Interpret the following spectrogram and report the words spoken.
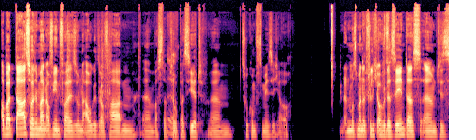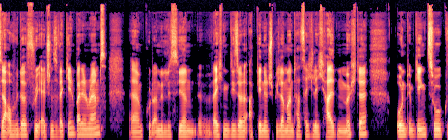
aber da sollte man auf jeden Fall so ein Auge drauf haben, ähm, was da ja. so passiert, ähm, zukunftsmäßig auch. Dann muss man natürlich auch wieder sehen, dass ähm, dieses Jahr auch wieder Free Agents weggehen bei den Rams. Ähm, gut analysieren, welchen dieser abgehenden Spieler man tatsächlich halten möchte. Und im Gegenzug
